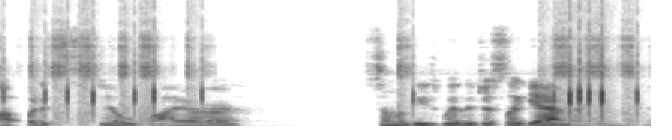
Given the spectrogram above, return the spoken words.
up, but it's still why are some of these where they're just like, yeah, I'm not doing things.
